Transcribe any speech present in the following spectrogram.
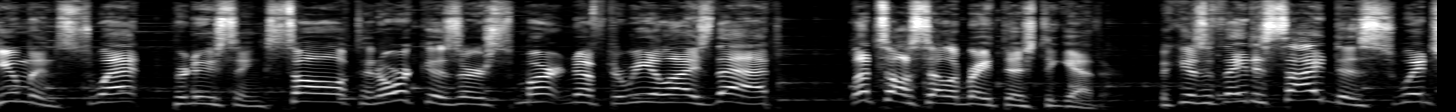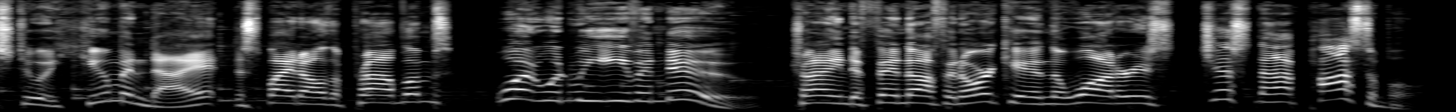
Humans sweat, producing salt, and orcas are smart enough to realize that. Let's all celebrate this together. Because if they decide to switch to a human diet despite all the problems, what would we even do? Trying to fend off an orca in the water is just not possible.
